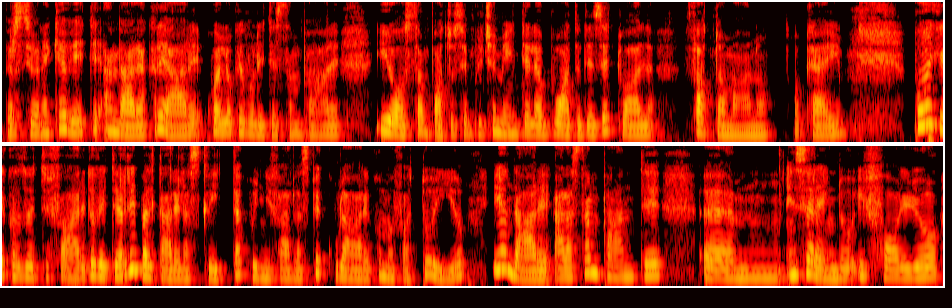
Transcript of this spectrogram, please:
versione che avete andare a creare quello che volete stampare. Io ho stampato semplicemente la boîte des étoiles fatto a mano, ok? Poi che cosa dovete fare? Dovete ribaltare la scritta, quindi farla speculare come ho fatto io e andare alla stampante ehm, inserendo il foglio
